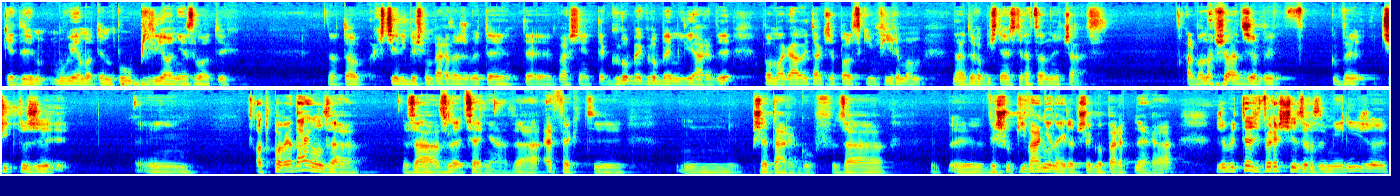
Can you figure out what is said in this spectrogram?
Kiedy mówiłem o tym pół bilionie złotych, no to chcielibyśmy bardzo, żeby te, te właśnie te grube, grube miliardy pomagały także polskim firmom nadrobić ten stracony czas. Albo na przykład, żeby ci, którzy odpowiadają za, za zlecenia, za efekt y, przetargów, za y, wyszukiwanie najlepszego partnera, żeby też wreszcie zrozumieli, że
